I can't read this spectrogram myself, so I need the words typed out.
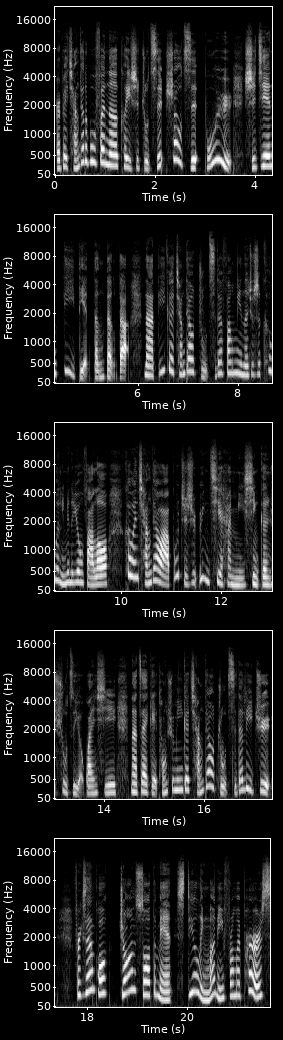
而被强调的部分呢，可以是主词、受词、补语、时间、地点等等的。那第一个强调主词的方面呢，就是课文里面的用法喽。课文强调啊，不只是运气和迷信跟数字有关系。那再给同学们一个强调主词的例句。For example, John saw the man stealing money from my purse.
